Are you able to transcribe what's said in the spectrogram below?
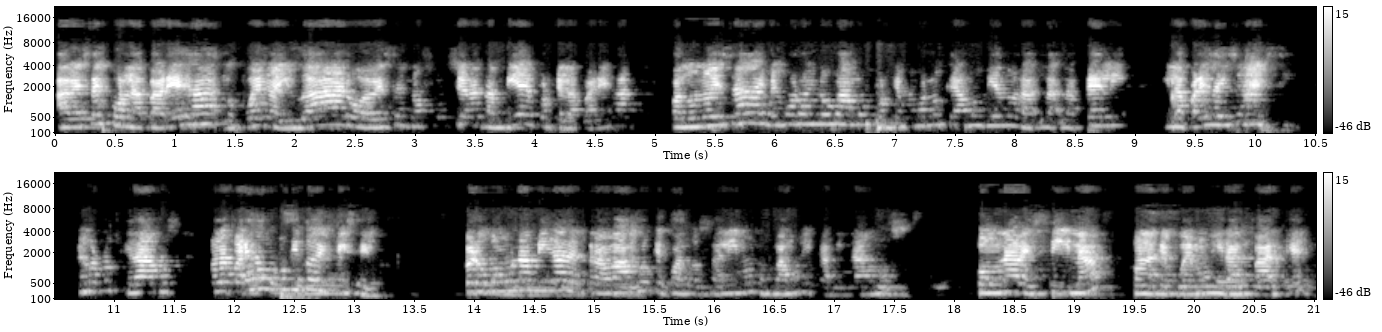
A veces con la pareja nos pueden ayudar o a veces no funciona tan bien porque la pareja, cuando uno dice, ay, mejor hoy no vamos porque mejor nos quedamos viendo la, la, la peli y la pareja dice, ay, sí, mejor nos quedamos. Con la pareja es un poquito difícil pero con una amiga del trabajo que cuando salimos nos vamos y caminamos, con una vecina con la que podemos ir al parque,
